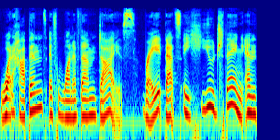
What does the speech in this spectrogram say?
What happens if one of them dies, right? That's a huge thing. And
